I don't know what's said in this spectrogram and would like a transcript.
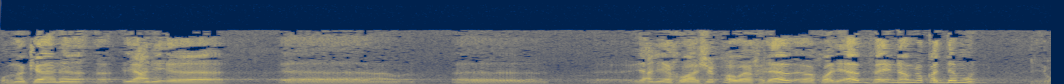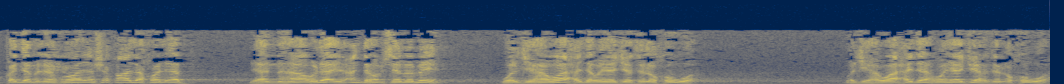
وما كان يعني آآ آآ آآ يعني إخوة شقة وإخوة لأب فإنهم يقدمون. يقدم الإخوة الأشقاء على الإخوة لأب لأن هؤلاء عندهم سببين والجهة واحدة وهي جهة الأخوة. والجهة واحدة وهي جهة الأخوة.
